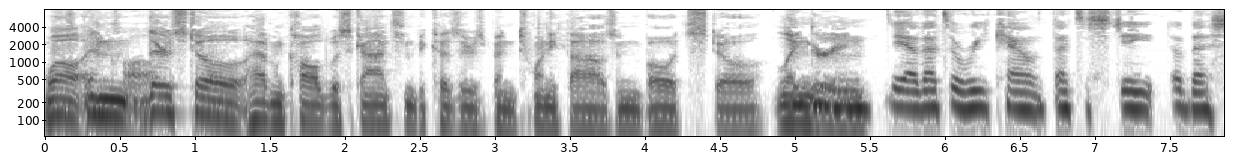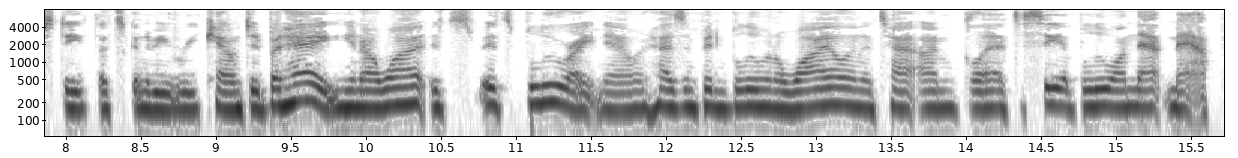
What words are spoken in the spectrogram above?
well, and called. they're still haven't called Wisconsin because there's been twenty thousand votes still lingering. Mhm. Yeah, that's a recount. That's a state of the state that's going to be recounted. But hey, you know what? It's it's blue right now. It hasn't been blue in a while, and it's ha- I'm glad to see it blue on that map.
